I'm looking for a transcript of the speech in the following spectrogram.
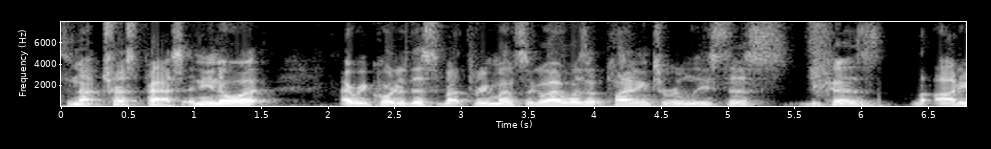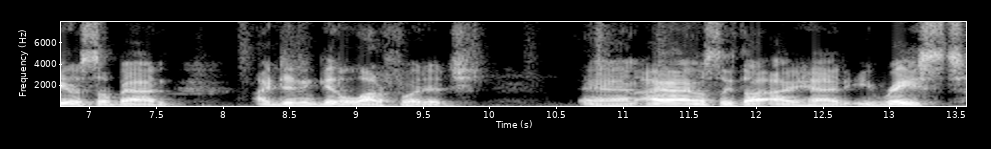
to not trespass. And you know what? I recorded this about three months ago. I wasn't planning to release this because the audio is so bad. I didn't get a lot of footage. And I honestly thought I had erased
